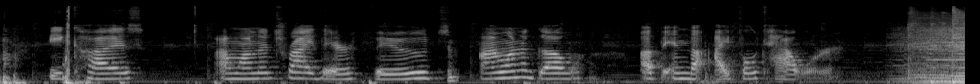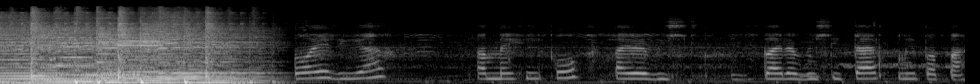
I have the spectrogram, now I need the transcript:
because I want to try their foods. I want to go up in the Eiffel Tower. Yo a México para, vis- para visitar mi papá.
